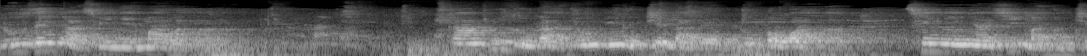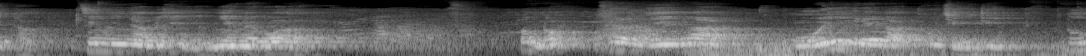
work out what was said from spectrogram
လူစိတ်ကဆင်ញင်မှလာတာကံကုသိုလ်ကအကျိုးပေးလို့ဖြစ်လာတဲ့လူဘဝကဆင်ញင်ညာရှိမှရင်ဖြစ်တာ ဆင်ញင်ညာမရှိရင်ညင်နေသွားတာဟုတ်နော်အဲ့တော့ညင်ကငွေကလေးကခုချိန်ထိသူ့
